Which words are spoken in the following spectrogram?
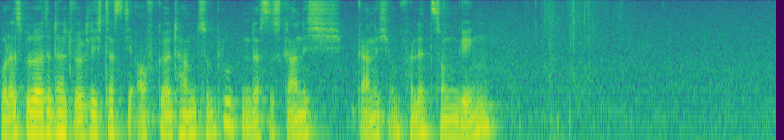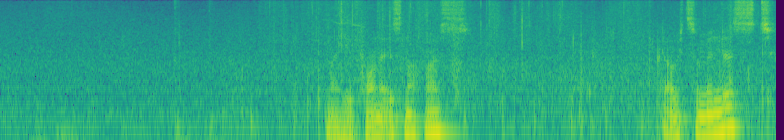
Oder es bedeutet halt wirklich, dass die aufgehört haben zu bluten. Dass es gar nicht, gar nicht um Verletzungen ging. Mal hier vorne ist noch was. Glaube ich zumindest.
